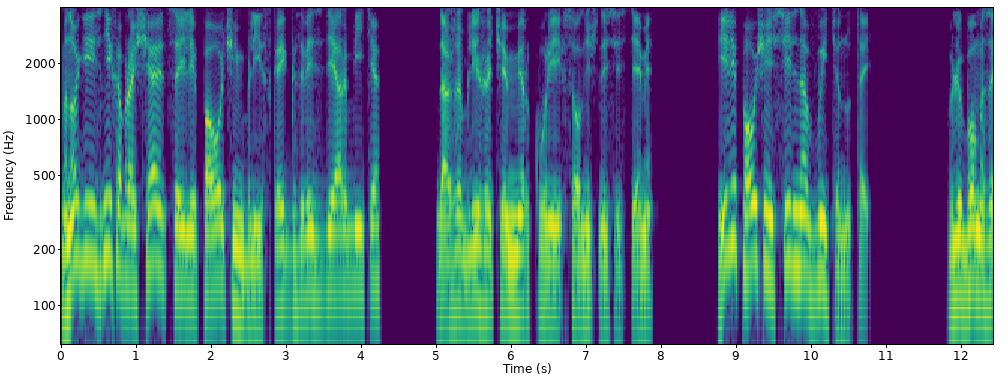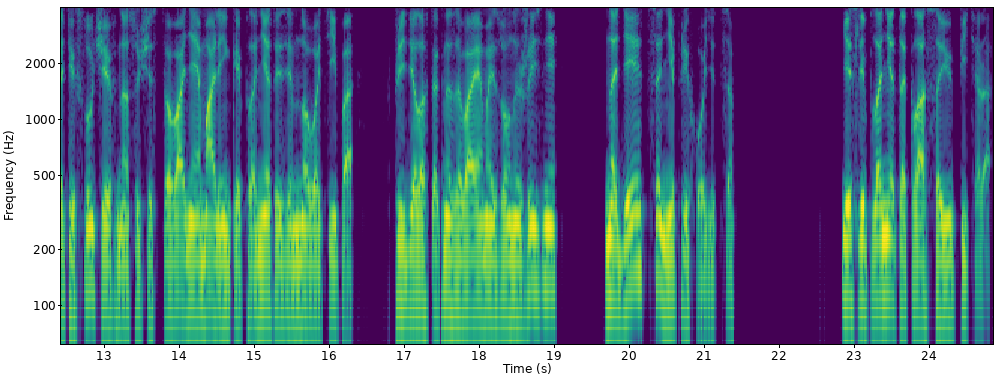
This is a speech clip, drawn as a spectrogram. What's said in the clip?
многие из них обращаются или по очень близкой к звезде орбите, даже ближе, чем Меркурий в Солнечной системе, или по очень сильно вытянутой, в любом из этих случаев на существование маленькой планеты земного типа в пределах так называемой зоны жизни надеяться не приходится. Если планета класса Юпитера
